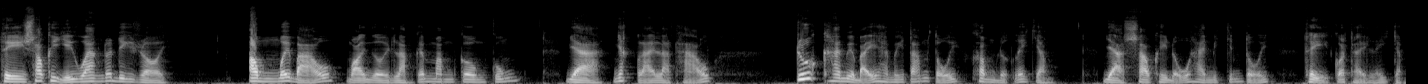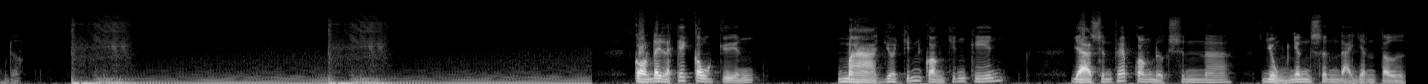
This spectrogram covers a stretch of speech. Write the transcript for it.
Thì sau khi vị quan đó đi rồi, ông mới bảo mọi người làm cái mâm cơm cúng và nhắc lại là Thảo trước 27-28 tuổi không được lấy chồng và sau khi đủ 29 tuổi thì có thể lấy chồng được. Còn đây là cái câu chuyện mà do chính con chứng kiến và xin phép con được xin à, dùng nhân xưng đại danh từ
